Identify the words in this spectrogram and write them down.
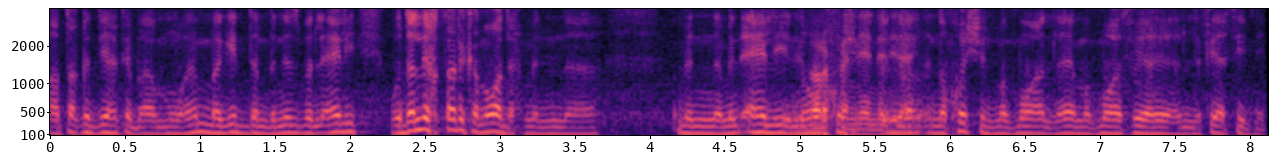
أعتقد دي هتبقى مهمة جدا بالنسبة للأهلي. وده اللي اختار كان واضح من من من الاهلي إن هو يخش المجموعة اللي هي مجموعة فيها اللي فيها سيدني.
